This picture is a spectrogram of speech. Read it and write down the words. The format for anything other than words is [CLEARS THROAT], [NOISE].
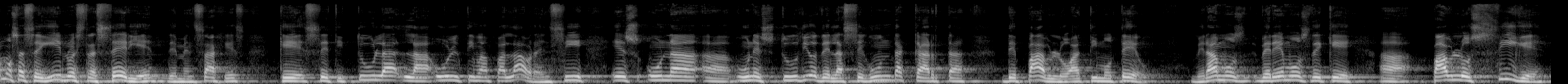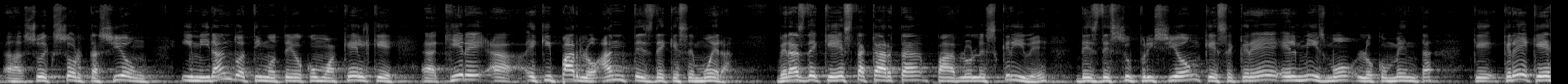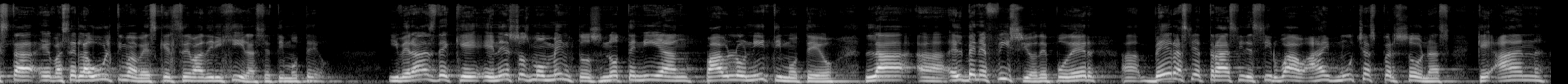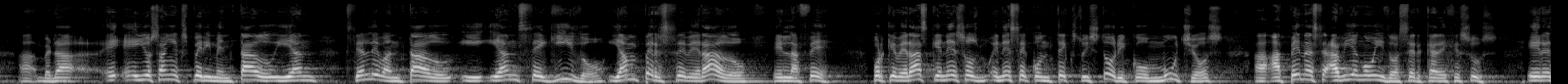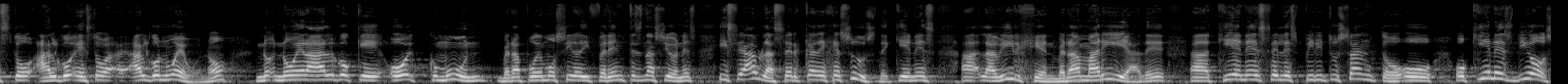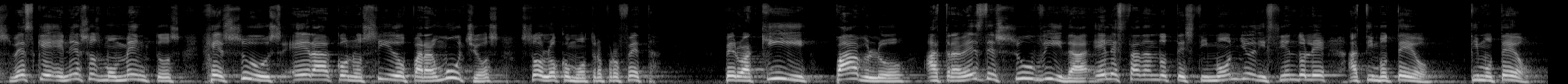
Vamos a seguir nuestra serie de mensajes que se titula La última palabra. En sí es una, uh, un estudio de la segunda carta de Pablo a Timoteo. Veramos, veremos de que uh, Pablo sigue uh, su exhortación y mirando a Timoteo como aquel que quiere equiparlo antes de que se muera. Verás de que esta carta Pablo le escribe desde su prisión, que se cree él mismo, lo comenta, que cree que esta eh, va a ser la última vez que él se va a dirigir hacia Timoteo. Y verás de que en esos momentos no tenían Pablo ni Timoteo ah, el beneficio de poder ah, ver hacia atrás y decir, wow, hay muchas personas que han, ah, ¿verdad? E, ellos han experimentado y han se han levantado y, han seguido y han perseverado en la fe. Porque verás que en, esos, en ese contexto histórico muchos apenas habían oído acerca de Jesús. Era esto algo, esto algo nuevo, ¿no? ¿No? era algo que hoy común, ¿verdad? Podemos ir a diferentes naciones y se habla acerca de Jesús, de quién es ah, la Virgen, ¿verdad? María, de ah, quién es el Espíritu Santo o, o quién es Dios. Ves que en esos momentos Jesús era conocido para muchos solo como otro profeta. Pero aquí Pablo, a través de su vida, él está dando testimonio y diciéndole a Timoteo, Timoteo,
